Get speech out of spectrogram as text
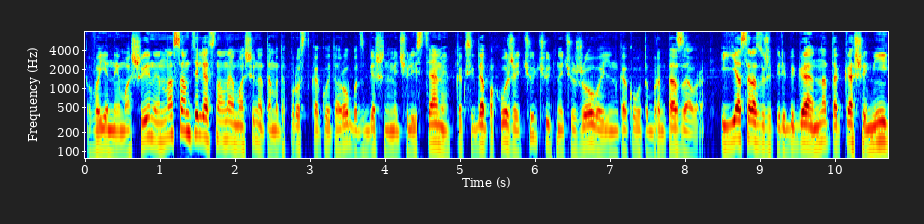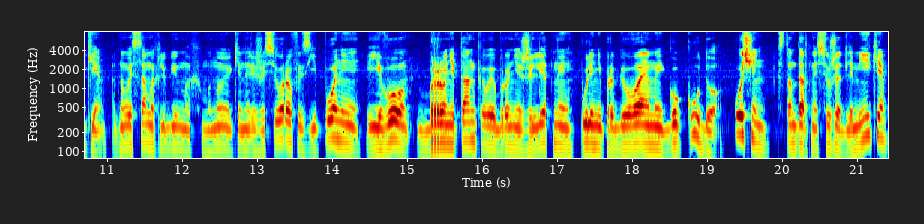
в военные машины. Но на самом деле основная машина там это просто какой-то робот с бешеными челюстями, как всегда похожий чуть-чуть на чужого или на какого-то бронтозавра. И я сразу же перебегаю на Такаши Мики, одного из самых любимых мною кинорежиссеров из Японии, и его бронетанковый, бронежилетный, пуленепробиваемый Гокудо. Очень стандартный сюжет для Мейки.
